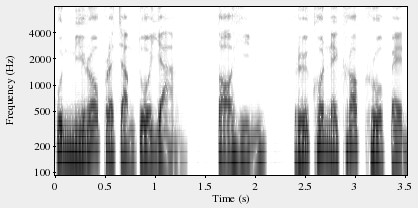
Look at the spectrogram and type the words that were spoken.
คุณมีโรคประจำตัวอย่าง ต่อหิน หรือคนในครอบครัวเป็น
